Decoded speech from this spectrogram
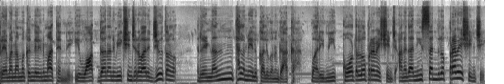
ప్రేమ నమ్మకం కలిగిన మా తండ్రి ఈ వాగ్దానాన్ని వీక్షించిన వారి జీవితంలో రెండంతల మేలు కలుగును గాక. వారి నీ కోటలో ప్రవేశించి అనగా నీ సన్నిధిలో ప్రవేశించి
